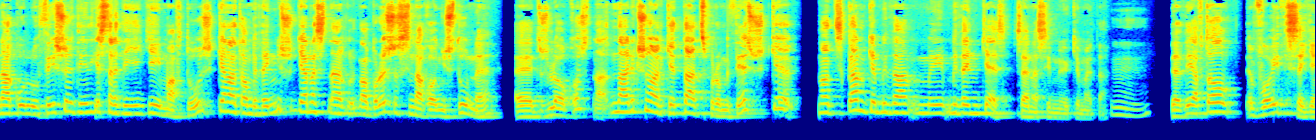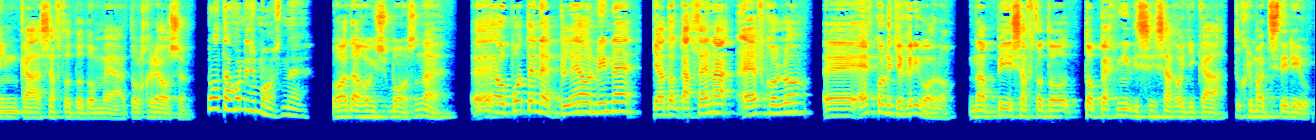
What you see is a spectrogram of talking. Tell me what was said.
να ακολουθήσουν την ίδια στρατηγική με αυτούς και να τα μηδενίσουν και να, συνα, να μπορέσουν να συναγωνιστούν ε, τους low cost, να, να ρίξουν αρκετά τις προμηθειές τους και να τις κάνουν και μηδα, μη, μηδενικές σε ένα σημείο και μετά. Μμ. Δηλαδή αυτό βοήθησε γενικά σε αυτό το τομέα των χρεώσεων. Ο ανταγωνισμός, ναι. Ο ανταγωνισμός, ναι. Ε, οπότε ναι, πλέον είναι για τον καθένα εύκολο, ε, εύκολο και γρήγορο να μπει σε αυτό το, το παιχνίδι σε εισαγωγικά του χρηματιστηρίου.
